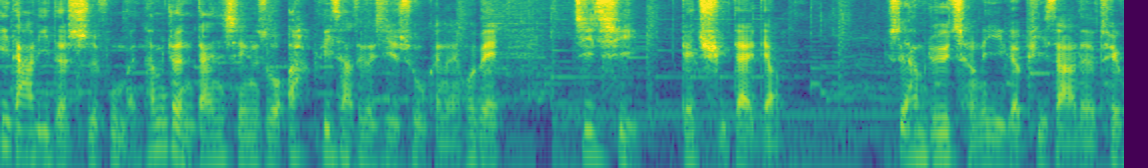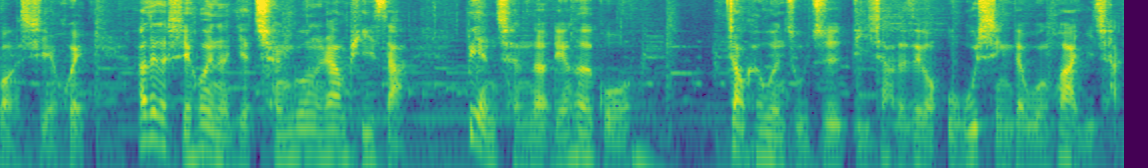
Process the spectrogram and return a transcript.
意大利的师傅们，他们就很担心说啊，披萨这个技术可能会被机器给取代掉，所以他们就去成立一个披萨的推广协会。那这个协会呢，也成功的让披萨变成了联合国教科文组织底下的这种无形的文化遗产。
